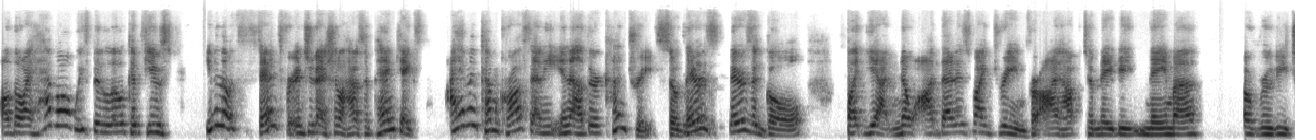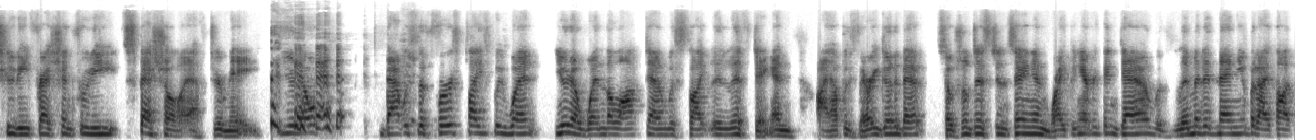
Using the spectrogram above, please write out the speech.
Although I have always been a little confused, even though it stands for International House of Pancakes, I haven't come across any in other countries. So there's there's a goal. But yeah, no, I, that is my dream for IHOP to maybe name a a Rooty Tooty Fresh and Fruity special after me. You know, that was the first place we went, you know, when the lockdown was slightly lifting. And IHOP was very good about social distancing and wiping everything down with limited menu. But I thought,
